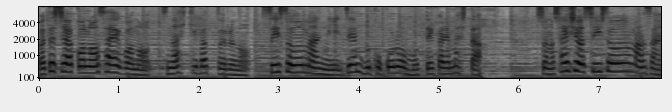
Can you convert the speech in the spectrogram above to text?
私はこの最後の綱引きバトルの水素ウーマンに全部心を持っていかれました。その最初は水素ウーマンさん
